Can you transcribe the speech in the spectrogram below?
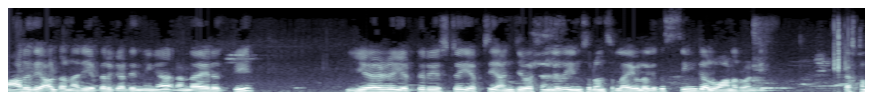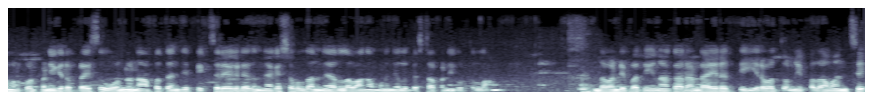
மாருதி ஆல்டோ நிறைய பேர் கேட்டிருந்தீங்க. ரெண்டாயிரத்தி ஏழு எட்டு ரிஜிஸ்டர் எஃப்சி அஞ்சு வருஷங்கிறது இன்சூரன்ஸ் லைவில் இருக்குது. சிங்கிள் ஓனர் வண்டி. கஸ்டமர் கோட் பண்ணிக்கிற ப்ரைஸ் ஒன்று நாற்பத்தஞ்சு பிக்சரே கிடையாது. நெகஷபிள் தான். நேரில் வாங்க முடிஞ்சளவு பெஸ்ட்டாக பண்ணி கொடுத்துடலாம். இந்த வண்டி பார்த்தீங்கன்னாக்கா ரெண்டாயிரத்தி இருபத்தொன்று இப்போ தான் வந்துச்சு.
